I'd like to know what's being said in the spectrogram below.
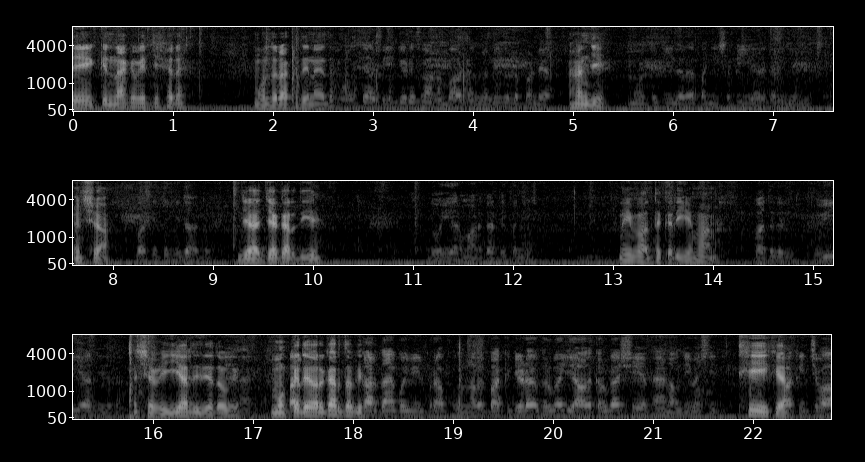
ਤੇ ਕਿੰਨਾ ਕੁ ਵੀਰ ਜੀ ਫਿਰ ਮੁੱਲ ਰੱਖ ਦੇਣਾ ਇਹਦਾ? ਮੁੱਲ ਤੇ ਹਰਪ੍ਰੀਤ ਜਿਹੜੇ ਹਿਸਾਬ ਨਾਲ ਬਾਹਰ ਡੰਗਰ ਨਹੀਂ ਲੱਭਣ ਡਿਆ। ਹਾਂਜੀ। ਮੁੱਲ ਤੇ ਕੀ ਕਰਦਾ 25 26000 ਕਰੀ ਜੀ ਅੱਛਾ। ਬਾਕੀ ਤੁਸੀਂ ਦੱਸ ਦਿਓ। ਜੇ ਅੱਜ ਕਰ ਦਈਏ। 2000 ਮਾਨ ਕਰਦੀ 25 ਨਹੀਂ ਵੱਧ ਕਰੀਏ ਮਾਨ। ਵੱਧ ਕਰੀ 20000 ਦੀ ਦੇਣਾ ਅੱਛਾ 20000 ਦੀ ਦੇ ਦੋਗੇ। ਮੌਕੇ ਤੇ ਹੋਰ ਕਰ ਦੋਗੇ? ਕਰਦਾ ਕੋਈ ਵੀਰ ਭਰਾ ਫੋਨ ਲਾਵੇ। ਬਾਕੀ ਜਿਹੜਾ ਫਿਰੂਗਾ ਯਾਦ ਕਰੂਗਾ 6 ਫੈਨ ਆਉਂਦੀ ਮੱਛੀ ਦੀ। ਠੀਕ ਆ। ਬਾਕੀ ਚਵਾ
